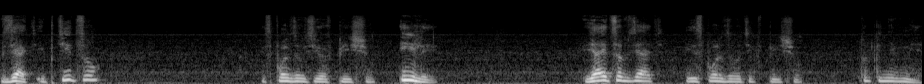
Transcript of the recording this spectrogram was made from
взять и птицу, использовать ее в пищу. Или яйца взять и использовать их в пищу, только не вместе.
